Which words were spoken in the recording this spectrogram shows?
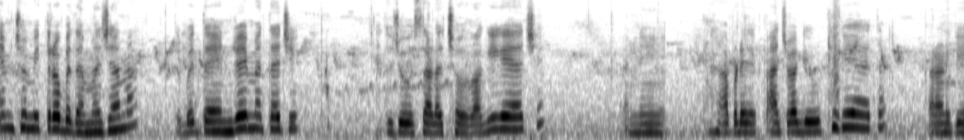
કેમ છો મિત્રો? બધા મજામાં? તો બધા એન્જોય માતાજી. તો જો સાડા છ વાગી ગયા છે અને આપણે પાંચ વાગે ઉઠી ગયા હતા. કારણ કે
